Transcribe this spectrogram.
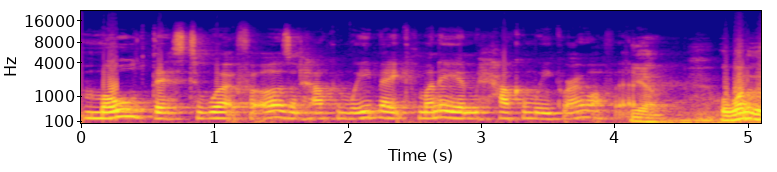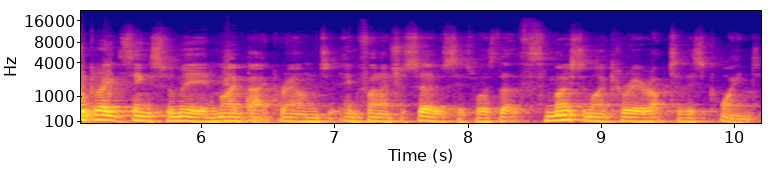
mold this to work for us and how can we make money and how can we grow off it Yeah. Well, one of the great things for me in my background in financial services was that for most of my career up to this point,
